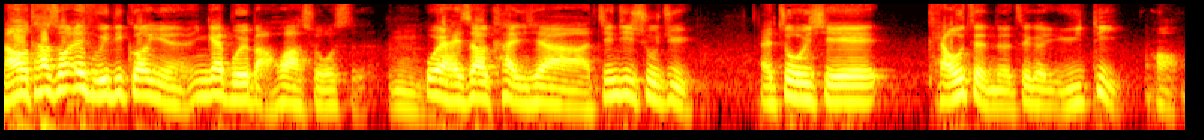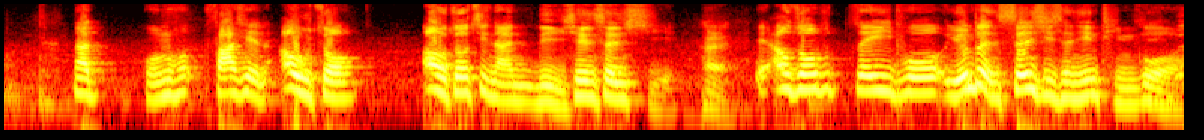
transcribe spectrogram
然后他说，FED 官员应该不会把话说死，嗯，未来还是要看一下经济数据，来做一些调整的这个余地，哈。那我们发现澳洲，澳洲竟然领先升息，哎，澳洲这一波原本升息曾经停过，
